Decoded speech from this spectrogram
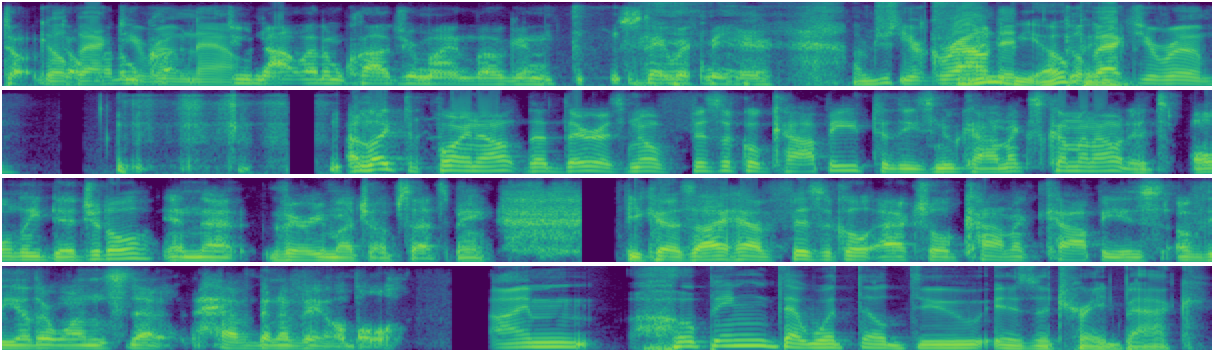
Don't, Go don't back to your room clou- now. Do not let them cloud your mind, Logun. Stay with me here. I'm just You're trying to grounded. be open. Go back to your room. I'd like to point out that there is no physical copy to these new comics coming out. It's only digital, and that very much upsets me because I have physical, actual comic copies of the other ones that have been available. I'm hoping that what they'll do is a trade back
